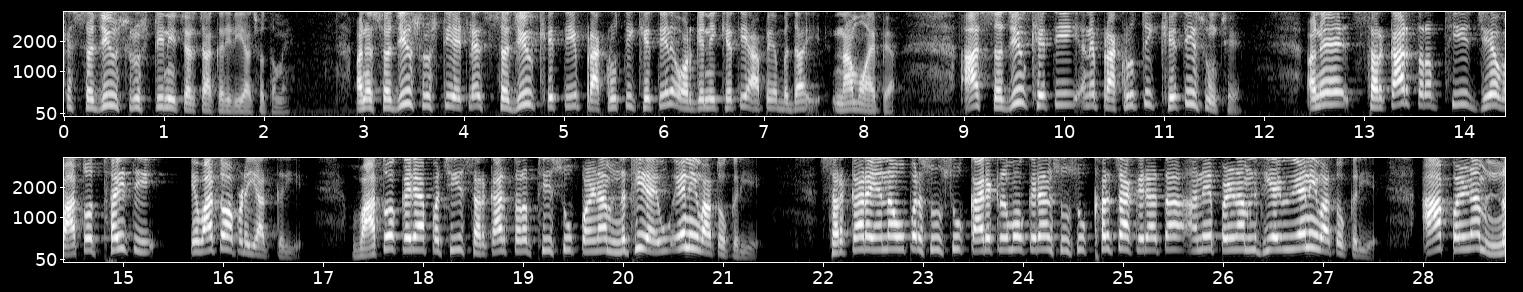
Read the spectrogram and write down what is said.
કે સજીવ સૃષ્ટિની ચર્ચા કરી રહ્યા છો તમે. અને સજીવ સૃષ્ટિ એટલે સજીવ ખેતી, પ્રાકૃતિક ખેતી અને ઓર્ગેનિક ખેતી આપે બધા નામો આપ્યા. આ સજીવ ખેતી અને પ્રાકૃતિક ખેતી શું છે? અને સરકાર તરફથી જે વાતો થઈ હતી, એ વાતો આપણે યાદ કરીએ. વાતો કર્યા પછી સરકાર તરફથી શું પરિણામ નથી આવ્યું, એની વાતો કરીએ. સરકારે એના ઉપર શું શું કાર્યક્રમો કર્યા શું શું ખર્ચા કર્યા હતા અને પરિણામ નથી આવ્યું, એની વાતો કરીએ. આ પરિણામ ન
